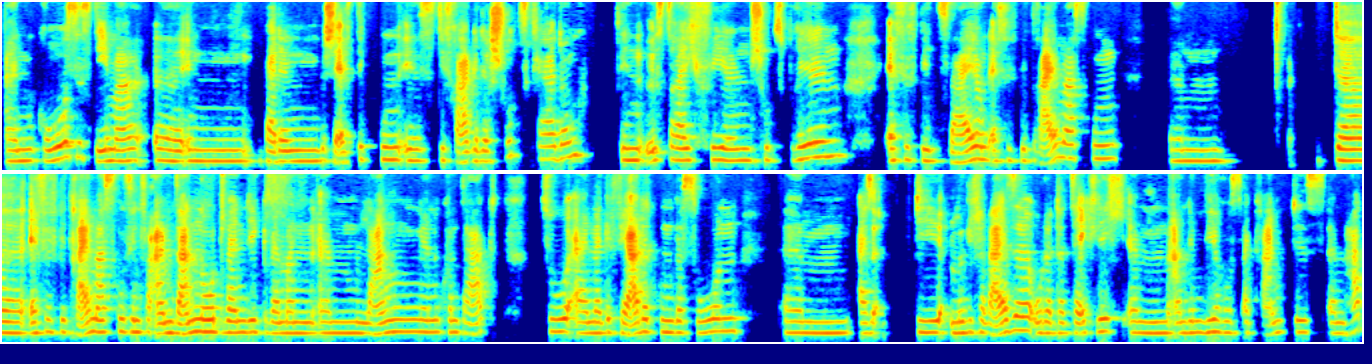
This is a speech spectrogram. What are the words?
Ein großes Thema äh, in, bei den Beschäftigten ist die Frage der Schutzkleidung. In Österreich fehlen Schutzbrillen, FFP2 und FFP3-Masken ähm, der FFP3-Masken sind vor allem dann notwendig, wenn man ähm, langen Kontakt zu einer gefährdeten Person, ähm, also die möglicherweise oder tatsächlich ähm, an dem Virus erkrankt ist, ähm, hat.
